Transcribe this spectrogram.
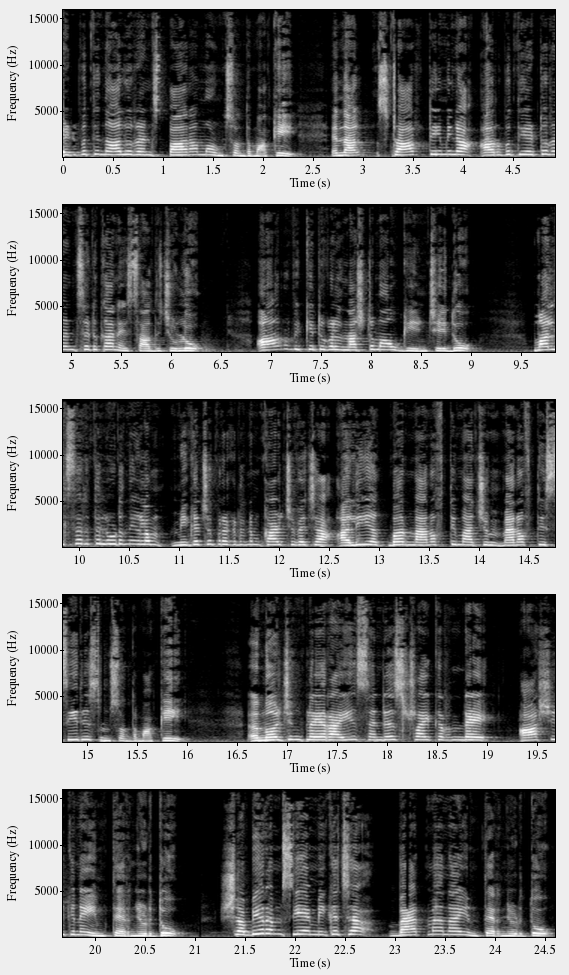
എഴുപത്തിനാല് റൺസ് പാരാമൗണ്ട് സ്വന്തമാക്കി. എന്നാൽ സ്റ്റാർ ടീമിന് അറുപത്തിയെട്ട് റൺസ് എടുക്കാനേ സാധിച്ചുള്ളൂ. ആറ് വിക്കറ്റുകൾ നഷ്ടമാവുകയും ചെയ്തു. മത്സരത്തിലുടനീളം മികച്ച പ്രകടനം കാഴ്ചവെച്ച Ali Akbar man of the മാച്ചും മാൻ ഓഫ് ദി സീരീസും സ്വന്തമാക്കി. എമേർജിംഗ് പ്ലെയറായി സെന്റർ സ്ട്രൈക്കറിന്റെ ആഷിഖിനെയും തെരഞ്ഞെടുത്തു. ഷബീർ എംസിയെ മികച്ച ബാറ്റ്മാനായും തെരഞ്ഞെടുത്തു.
